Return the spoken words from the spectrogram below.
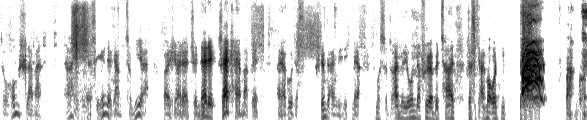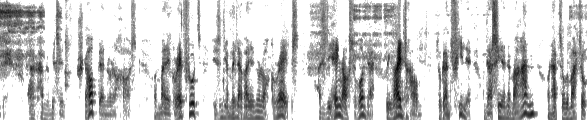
so rumschlabbern. Ja, er ist hingegangen zu mir, weil ich ja der Genetic Jackhammer bin. Naja gut, das stimmt eigentlich nicht mehr. Ich musste drei Millionen dafür bezahlen, dass ich einmal unten machen konnte. Da kam ein bisschen Staub dann nur noch raus. Und meine Grapefruits, die sind ja mittlerweile nur noch Grapes. Also die hängen auch so runter, wie Weintrauben. So ganz viele. Und da ist sie dann immer ran und hat so gemacht, so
